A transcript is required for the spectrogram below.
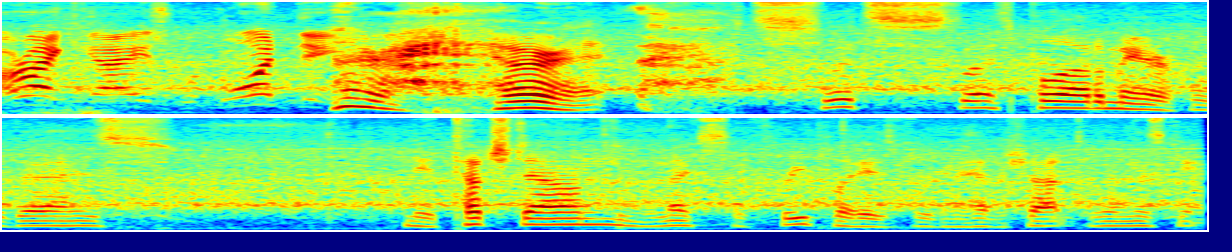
All right, guys, we're going deep. All right, all right. Let's let's, let's pull out a miracle, guys. Need a touchdown in the next like three plays. We're gonna have a shot to win this game.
